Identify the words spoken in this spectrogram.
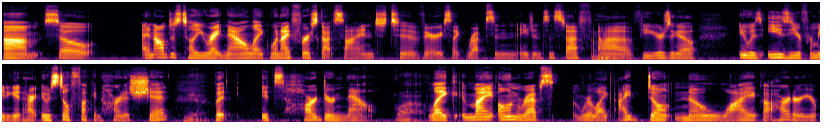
Um, so, and I'll just tell you right now, like when I first got signed to various like reps and agents and stuff uh, a few years ago, it was easier for me to get hired. It was still fucking hard as shit. Yeah. But it's harder now. Wow. Like my own reps were like, I don't know why it got harder. Your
